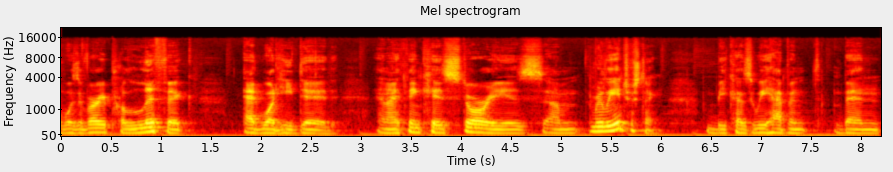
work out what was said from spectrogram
was a very prolific at what he did. And I think his story is um, really interesting because we haven't been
